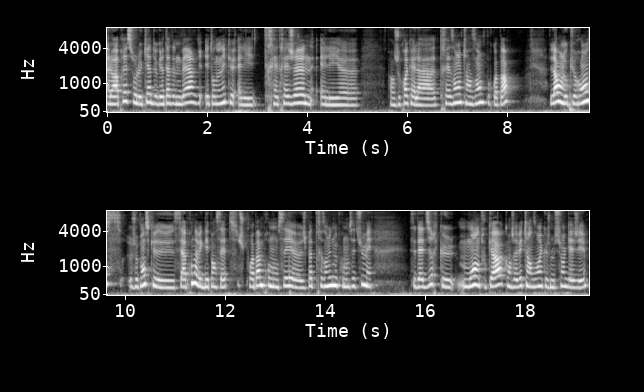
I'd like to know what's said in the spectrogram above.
Alors après, sur le cas de Greta Thunberg, étant donné qu'elle est très très jeune, elle est... Euh, enfin, je crois qu'elle a 13 ans, 15 ans, pourquoi pas Là, en l'occurrence, je pense que c'est à prendre avec des pincettes. Je pourrais pas me prononcer, euh, j'ai pas très envie de me prononcer dessus, mais c'est-à-dire que moi, en tout cas, quand j'avais 15 ans et que je me suis engagée,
